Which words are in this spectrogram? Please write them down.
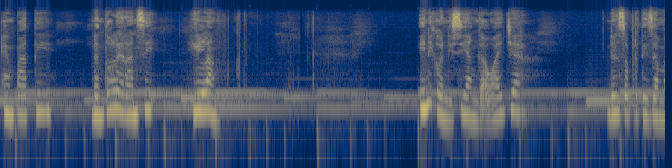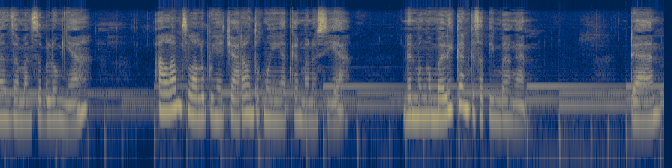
Empati dan toleransi hilang. Ini kondisi yang gak wajar. Dan seperti zaman-zaman sebelumnya, alam selalu punya cara untuk mengingatkan manusia dan mengembalikan kesetimbangan. Dan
